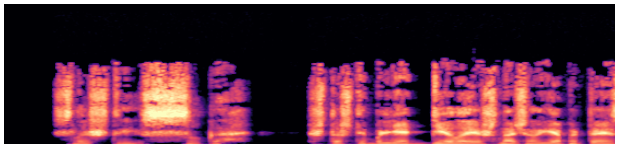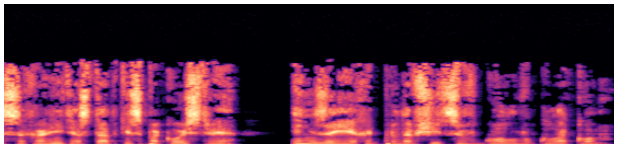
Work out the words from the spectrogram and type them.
— Слышь ты, сука, что ж ты, блядь, делаешь? — начал я, пытаясь сохранить остатки спокойствия и не заехать продавщице в голову кулаком.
